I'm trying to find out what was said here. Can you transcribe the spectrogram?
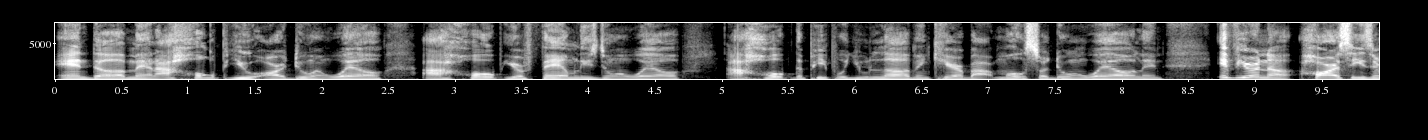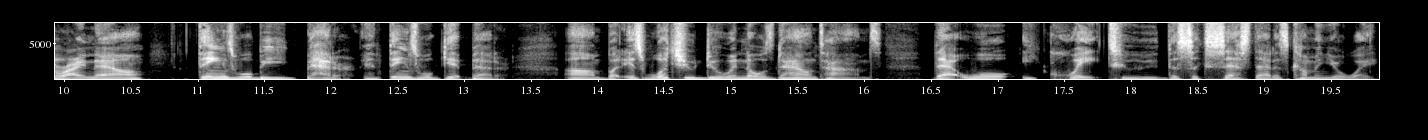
And uh, man, I hope you are doing well. I hope your family's doing well. I hope the people you love and care about most are doing well. And if you're in a hard season right now, things will be better and things will get better. Um, but it's what you do in those down times that will equate to the success that is coming your way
